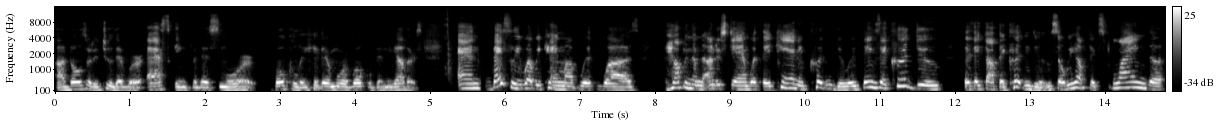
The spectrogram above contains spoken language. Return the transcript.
Uh, those are the two that were asking for this more vocally. They're more vocal than the others. And basically, what we came up with was helping them to understand what they can and couldn't do and things they could do that they thought they couldn't do. So we helped explain the,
